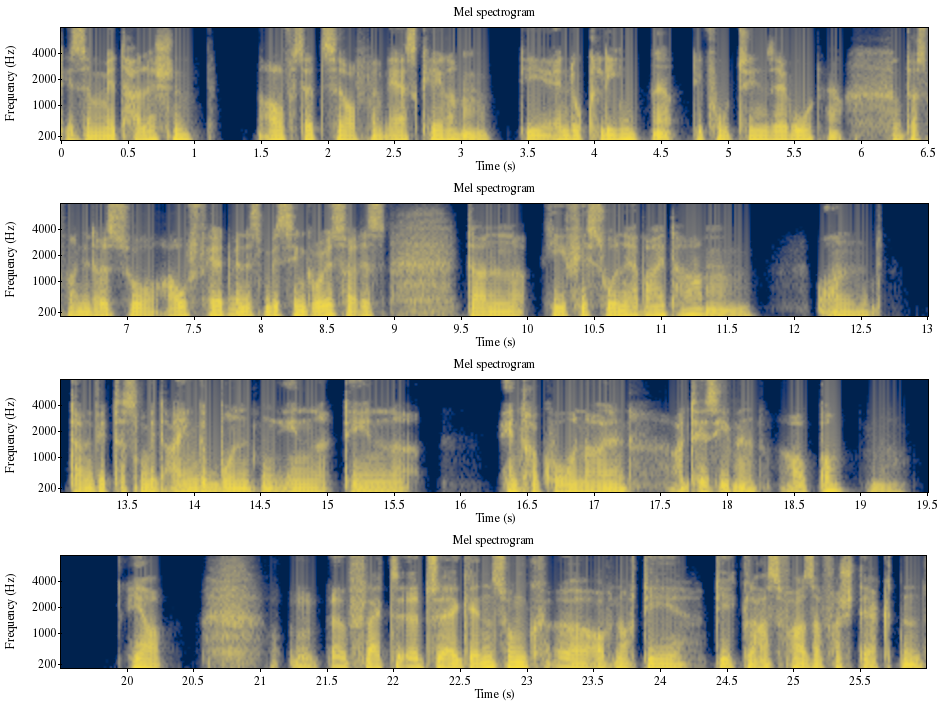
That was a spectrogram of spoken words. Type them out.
diese metallischen Aufsätze auf dem Airscaler, mhm. Die Endoklin, ja. die funktionieren sehr gut. Ja. Und dass man den Riss so auffährt, wenn es ein bisschen größer ist, dann die Fissuren erweitern. Mhm. Und dann wird das mit eingebunden in den intrakoronalen adhesiven Aufbau. Mhm. Ja, äh, vielleicht äh, zur Ergänzung äh, auch noch die, die Glasfaserverstärkten,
